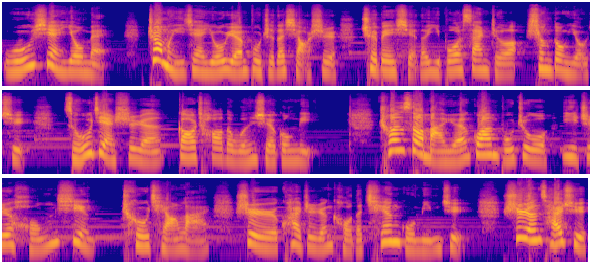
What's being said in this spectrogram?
无限优美。这么一件游园不值的小事，却被写得一波三折，生动有趣，足见诗人高超的文学功力。春色满园关不住，一枝红杏出墙来，是脍炙人口的千古名句。诗人采取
